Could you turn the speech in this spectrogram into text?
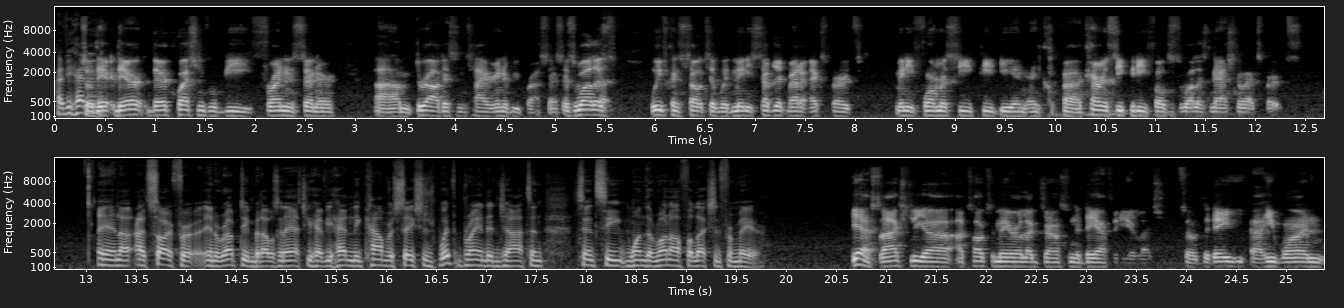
Have you had so any- their, their their questions will be front and center um, throughout this entire interview process, as well as we've consulted with many subject matter experts, many former CPD and, and uh, current CPD folks, as well as national experts. And uh, I'm sorry for interrupting, but I was going to ask you: Have you had any conversations with Brandon Johnson since he won the runoff election for mayor? Yes, actually, uh, I talked to Mayor-elect Johnson the day after the election. So the day uh, he won,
